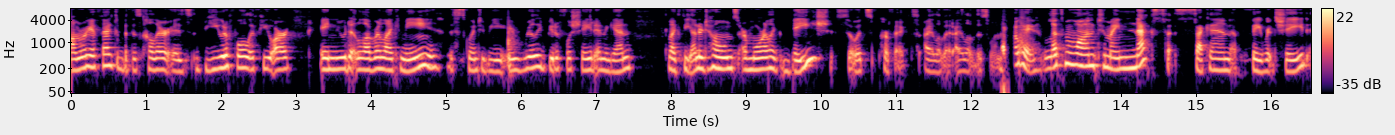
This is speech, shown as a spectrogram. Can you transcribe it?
ombre effect, but this color is beautiful. If you are a nude lover like me, this is going to be a really beautiful shade and again, like the undertones are more like beige, so it's perfect. I love it. I love this one. Okay, let's move on to my next second favorite shade.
